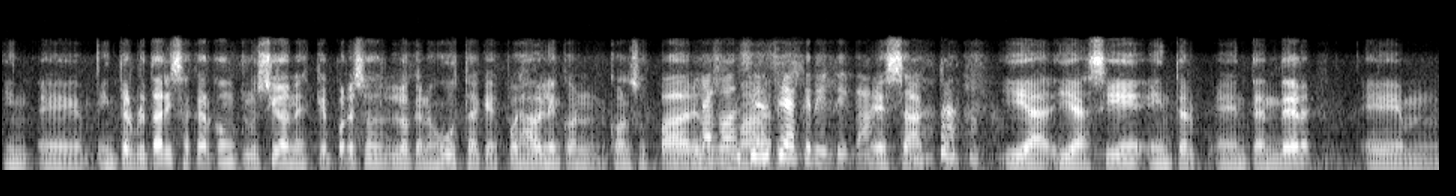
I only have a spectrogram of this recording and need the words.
eh, interpretar y sacar conclusiones, que por eso es lo que nos gusta, que después hablen con, sus padres. La conciencia crítica. Exacto, y, y así entender Em,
